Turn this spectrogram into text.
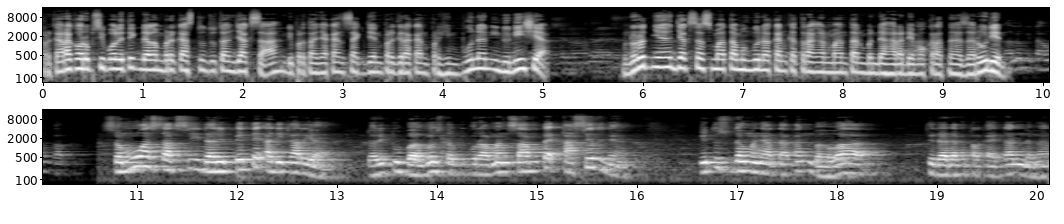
Perkara korupsi politik dalam berkas tuntutan jaksa dipertanyakan Sekjen Pergerakan Perhimpunan Indonesia. Menurutnya, jaksa semata menggunakan keterangan mantan bendahara Demokrat Nazarudin. Semua saksi dari PT Adikarya, dari Tubagus, tapi Kuraman sampai kasirnya, itu sudah menyatakan bahwa tidak ada keterkaitan dengan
